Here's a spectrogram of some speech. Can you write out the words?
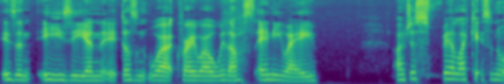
isn't easy and it doesn't work very well with us anyway I just feel like it's an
